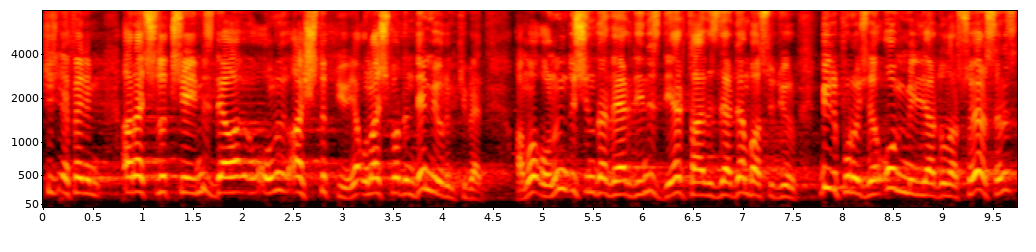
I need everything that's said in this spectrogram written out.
kişi, efendim araçlık şeyimiz devam, onu aştık diyor. Ya onu aşmadın demiyorum ki ben. Ama onun dışında verdiğiniz diğer tavizlerden bahsediyorum. Bir projede 10 milyar dolar soyarsanız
